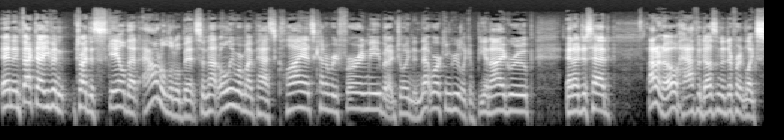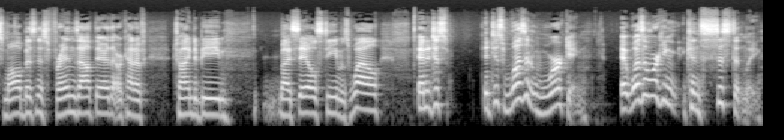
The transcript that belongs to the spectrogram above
And in fact, I even tried to scale that out a little bit. So not only were my past clients kind of referring me, but I joined a networking group, like a BNI group, and I just had, I don't know, half a dozen of different like small business friends out there that were kind of trying to be my sales team as well. And it just it just wasn't working. It wasn't working consistently.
